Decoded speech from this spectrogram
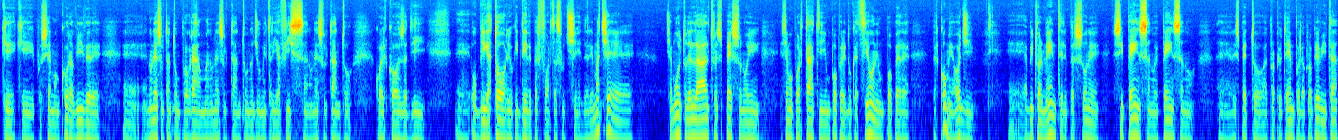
che, che possiamo ancora vivere eh, non è soltanto un programma, non è soltanto una geometria fissa, non è soltanto qualcosa di eh, obbligatorio che deve per forza succedere, ma c'è, c'è molto dell'altro e spesso noi siamo portati un po' per educazione, un po' per, per come oggi eh, abitualmente le persone si pensano e pensano eh, rispetto al proprio tempo e alla propria vita,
